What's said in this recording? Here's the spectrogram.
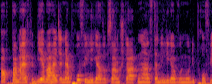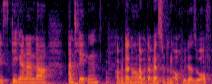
auch beim IFBB, aber halt in der Profiliga sozusagen starten. Ne? Das ist dann die Liga, wo nur die Profis gegeneinander antreten. Aber da, genau. aber da wärst du dann auch wieder so auf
